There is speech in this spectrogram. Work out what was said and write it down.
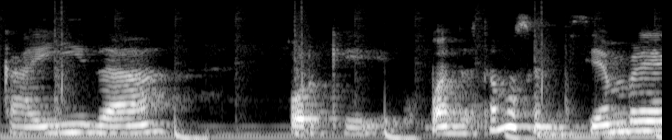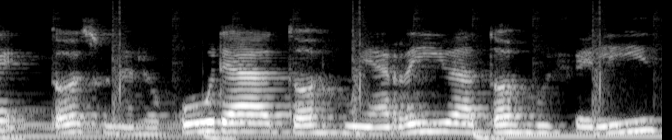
caída, porque cuando estamos en diciembre todo es una locura, todo es muy arriba, todo es muy feliz,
